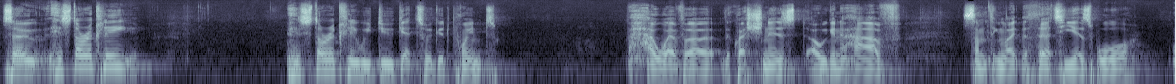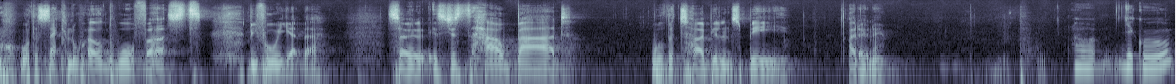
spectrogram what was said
So historically, historically we do get to a good point. However, the question is, are we going to have something like the 30 Years' War or the Second World War first before we get there? So it's just how bad will the turbulence be? I don't know. Uh, děkuju.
